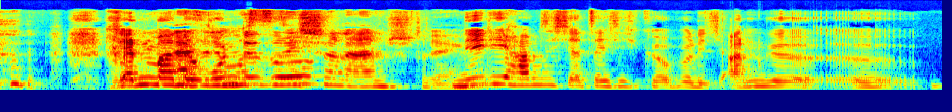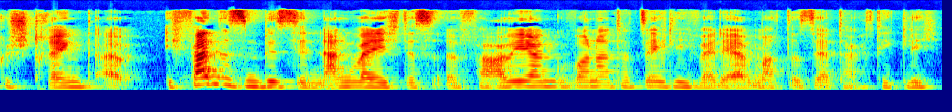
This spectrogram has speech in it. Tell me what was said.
Renn mal eine Also die Runde mussten so. sich schon anstrengen. Nee, die haben sich tatsächlich körperlich angestrengt. Aber Ich fand es ein bisschen langweilig, dass äh, Fabian gewonnen hat, tatsächlich, weil der macht das ja tagtäglich.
